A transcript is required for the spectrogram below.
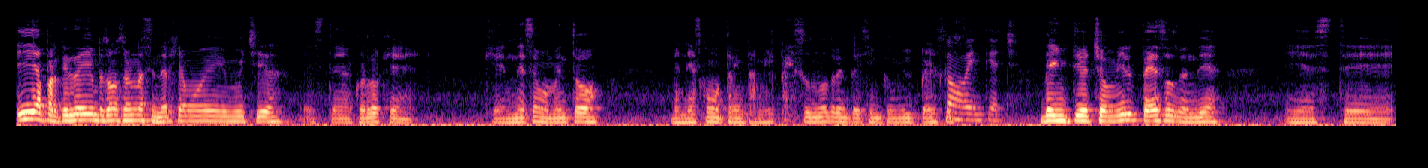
Y a partir de ahí empezamos a hacer una sinergia muy, muy chida. Este, me acuerdo que, que en ese momento vendías como 30 mil pesos, ¿no? 35 mil pesos. Como 28. 28 mil pesos vendía. Y este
